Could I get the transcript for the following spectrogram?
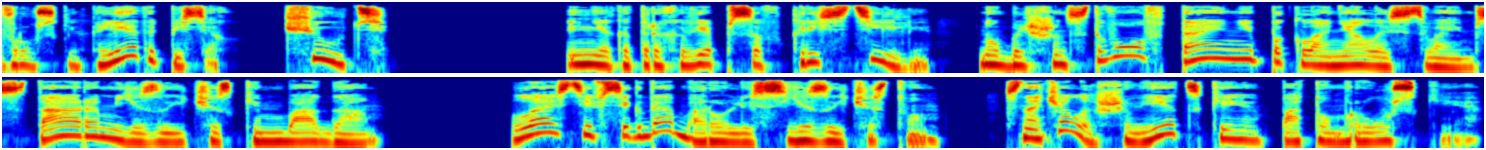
в русских летописях — чуть. Некоторых вепсов крестили, но большинство втайне поклонялось своим старым языческим богам. Власти всегда боролись с язычеством. Сначала шведские, потом русские.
